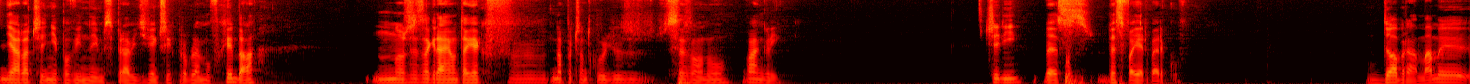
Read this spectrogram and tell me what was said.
ja raczej nie powinny im sprawić większych problemów, chyba no, że zagrają tak jak w, na początku sezonu w Anglii. Czyli bez, bez fajerwerków. Dobra, mamy,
